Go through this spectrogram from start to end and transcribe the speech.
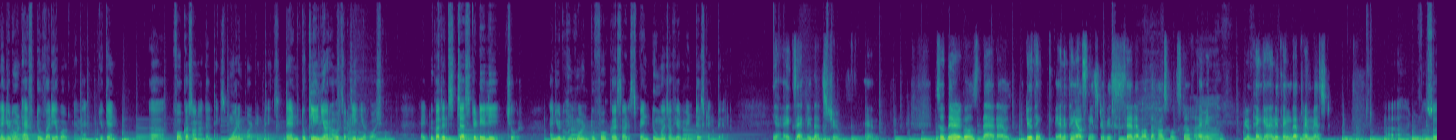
then you don't have to worry about them and you can uh, focus on other things more important things than to clean your house or clean your washroom right because it's just a daily chore and you don't want to focus or spend too much of your mental strength there yeah exactly that's true and so there goes that i was do you think anything else needs to be said about the household stuff i mean Uh, do you think anything that i missed Uh, I don't know. So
